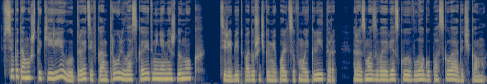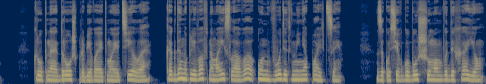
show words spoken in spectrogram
Все потому, что Кирилл, утратив контроль, ласкает меня между ног, теребит подушечками пальцев мой клитор, размазывая вязкую влагу по складочкам. Крупная дрожь пробивает мое тело, когда, наплевав на мои слова, он вводит в меня пальцы. Закусив губу, шумом выдыхаю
